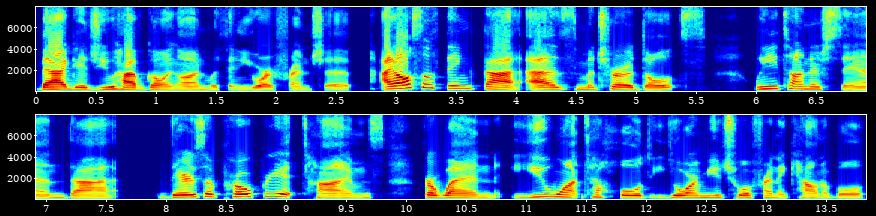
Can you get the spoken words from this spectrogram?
baggage you have going on within your friendship. I also think that as mature adults, we need to understand that there's appropriate times for when you want to hold your mutual friend accountable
